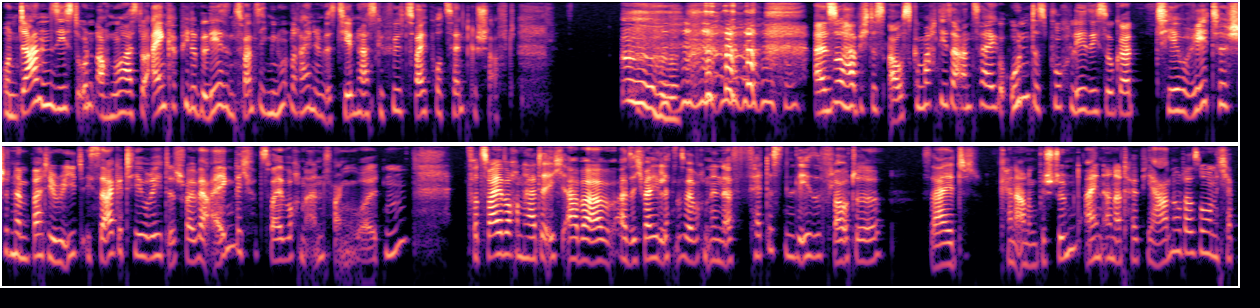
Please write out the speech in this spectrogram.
Und dann siehst du unten auch nur, hast du ein Kapitel gelesen, 20 Minuten rein investiert und hast gefühlt 2% geschafft. Also habe ich das ausgemacht, diese Anzeige. Und das Buch lese ich sogar theoretisch in einem Buddy Read. Ich sage theoretisch, weil wir eigentlich vor zwei Wochen anfangen wollten. Vor zwei Wochen hatte ich aber, also ich war die letzten zwei Wochen in der fettesten Leseflaute seit, keine Ahnung, bestimmt ein, anderthalb Jahren oder so und ich habe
